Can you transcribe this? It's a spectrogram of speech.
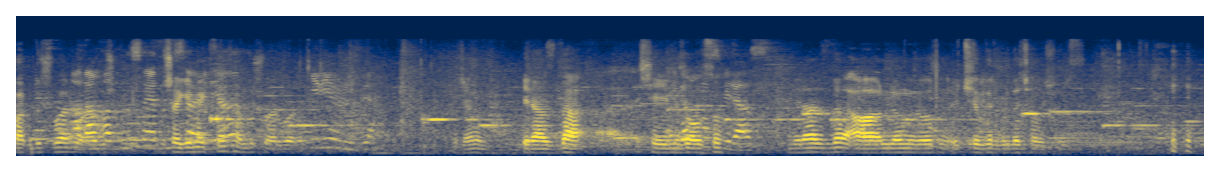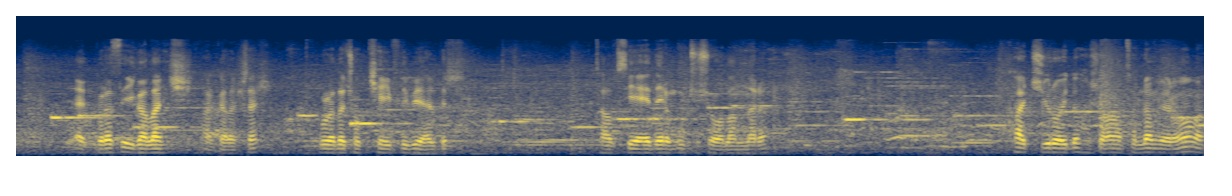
Bak duş var mı? Adam adını soyadını Duşa girmek söylüyor. istersen duş var bu arada. Giriyoruz ya. Canım biraz da e, şeyimiz Gaz olsun. biraz. Biraz da ağırlığımız olsun. 3 yıldır burada çalışıyoruz. evet burası İgalanç arkadaşlar. Burada çok keyifli bir yerdir. Tavsiye ederim uçuşu olanlara. Kaç euroydu şu an hatırlamıyorum ama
